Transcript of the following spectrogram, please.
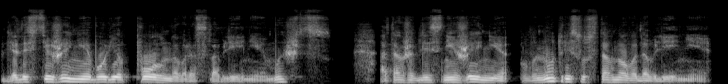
Для достижения более полного расслабления мышц, а также для снижения внутрисуставного давления,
